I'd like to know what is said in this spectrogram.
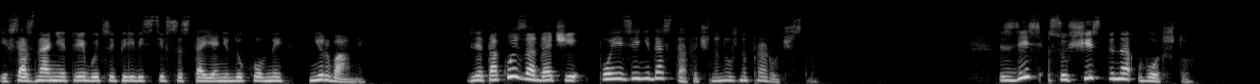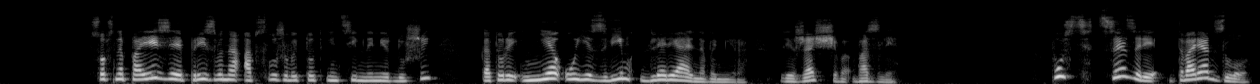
Их сознание требуется перевести в состояние духовной нирваны. Для такой задачи поэзии недостаточно, нужно пророчество. Здесь существенно вот что. Собственно, поэзия призвана обслуживать тот интимный мир души, который неуязвим для реального мира, лежащего возле. Пусть Цезари творят зло,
